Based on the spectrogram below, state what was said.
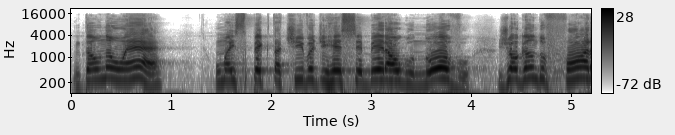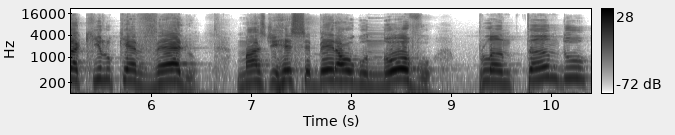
Então não é uma expectativa de receber algo novo, jogando fora aquilo que é velho, mas de receber algo novo, plantando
